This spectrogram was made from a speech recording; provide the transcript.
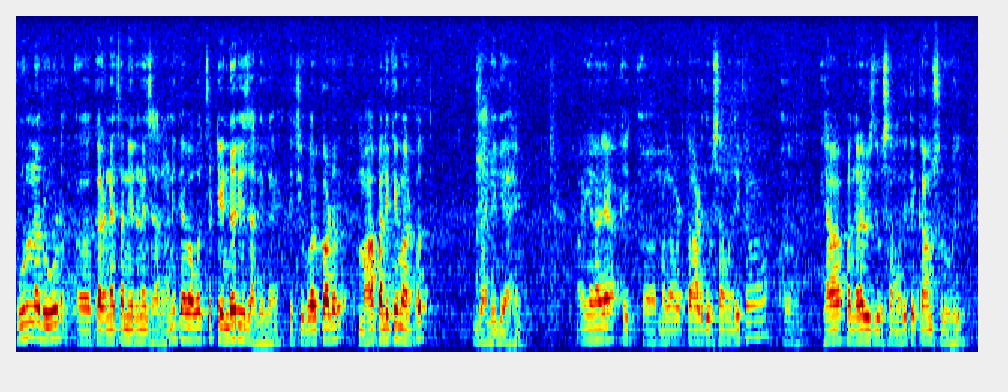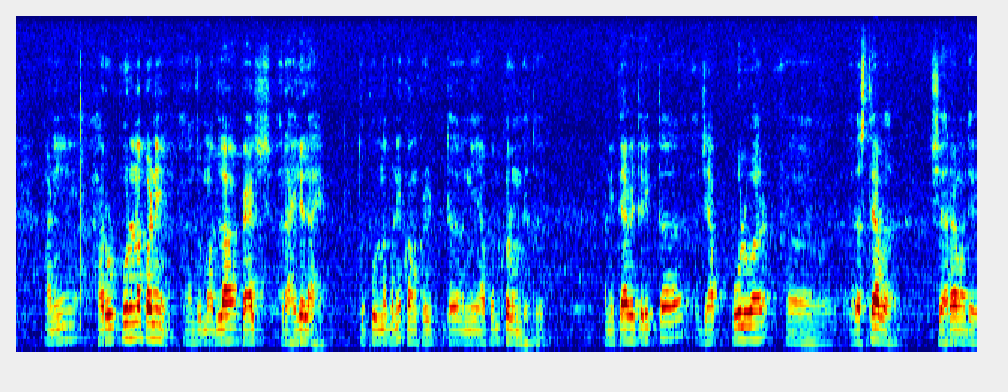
पूर्ण रोड करण्याचा निर्णय झाला आणि त्याबाबतचं टेंडरही झालेलं आहे. त्याची वर्क ऑर्डर महापालिकेमार्फत झालेली आहे. येणाऱ्या एक मला वाटतं आठ दिवसामध्ये किंवा ह्या पंधरा वीस दिवसामध्ये ते काम सुरू होईल. आणि हा रोड पूर्णपणे जो मधला पॅच राहिलेला आहे तो पूर्णपणे कॉन्क्रीटने आपण करून घेतो आहे आणि त्या व्यतिरिक्त ज्या पोलवर रस्त्यावर शहरामध्ये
